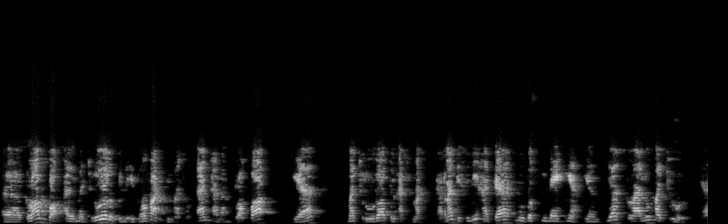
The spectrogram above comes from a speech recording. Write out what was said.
e, kelompok al-majrur bil idhofah dimasukkan dalam kelompok ya majruratul asma. Karena di sini ada mudhof ilaihnya yang dia selalu majrur ya.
